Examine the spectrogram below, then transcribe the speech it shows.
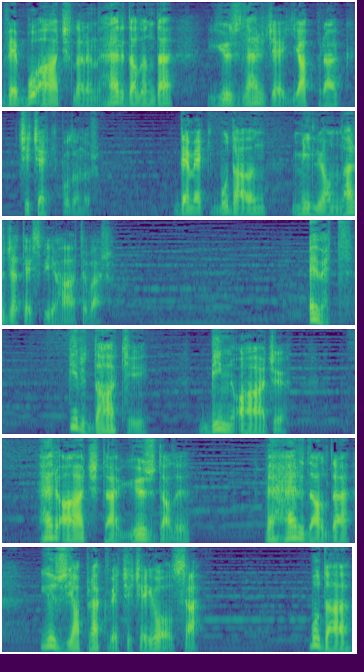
Ve bu ağaçların her dalında yüzlerce yaprak, çiçek bulunur. Demek bu dağın milyonlarca tesbihatı var. Evet, bir dağ ki bin ağacı, her ağaçta yüz dalı ve her dalda yüz yaprak ve çiçeği olsa, bu dağ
